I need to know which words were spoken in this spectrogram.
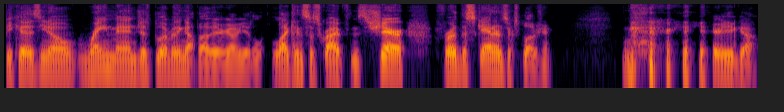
because you know rain man just blew everything up. Oh there you go. You like and subscribe and share for the scanners explosion. There you go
